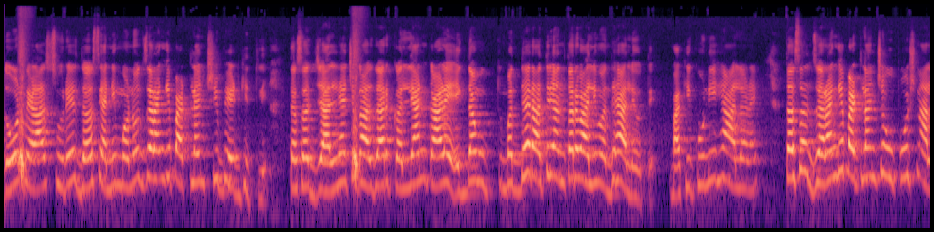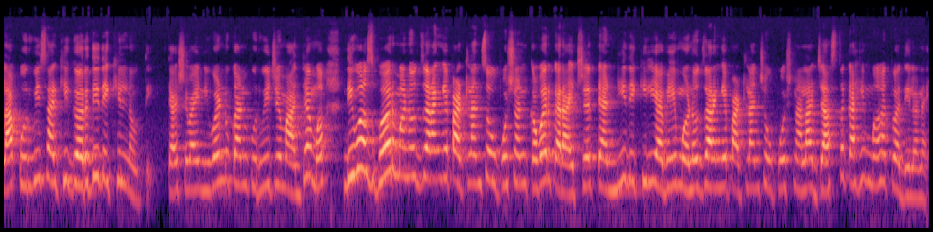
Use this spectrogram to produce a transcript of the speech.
दोन वेळा सुरेश धस यांनी मनोज जरांगे पाटलांची भेट घेतली. तसंच जालन्याचे खासदार कल्याण काळे एकदा मध्यरात्री अंतरवालीमध्ये आले होते. बाकी कुणीही आलं नाही. तसंच जरांगे पाटलांच्या उपोषणाला पूर्वीसारखी गर्दी देखील नव्हती. त्याशिवाय निवडणुकांपूर्वी जे माध्यमं दिवसभर मनोज जारांगे पाटलांचं उपोषण कव्हर करायचे त्यांनी देखील यावेळी मनोज जारांगे पाटलांच्या उपोषणाला जास्त काही महत्त्व दिलं नाही.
